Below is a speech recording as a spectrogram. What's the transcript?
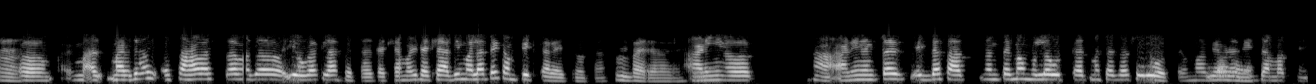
माझा सहा वाजता माझा योगा क्लास होता. त्याच्यामुळे त्याच्या आधी मला ते कंप्लीट करायचं होतं. बरोबर आणि हा आणि नंतर एकदा सात नंतर मग मुलं उठतात मग सगळं सुरू होतं. मग एवढं. काही जमत नाही.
